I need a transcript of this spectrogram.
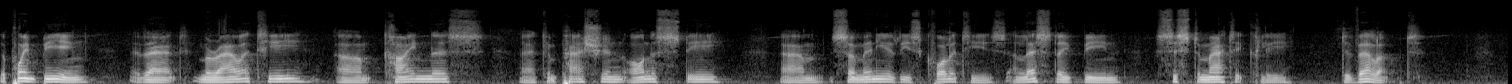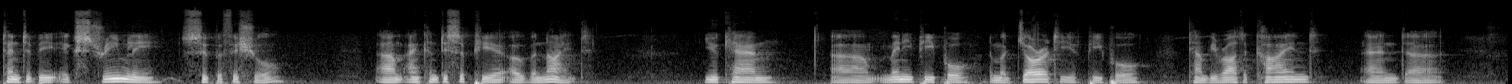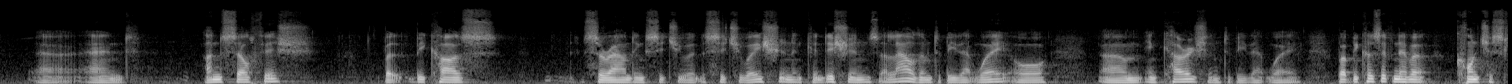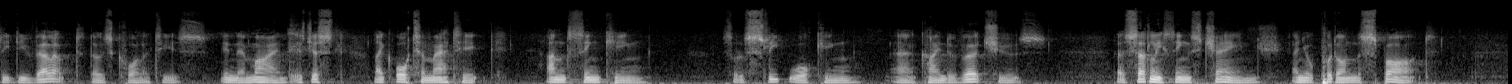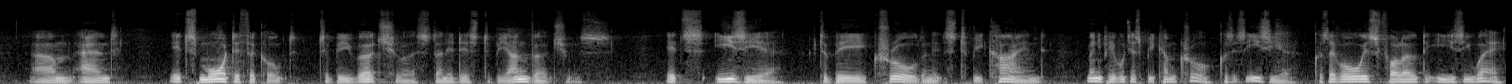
The point being that morality, um, kindness, uh, compassion, honesty, um, so many of these qualities, unless they've been systematically developed, tend to be extremely superficial um, and can disappear overnight. You can, um, many people, the majority of people, can be rather kind and uh, uh, and unselfish, but because surrounding situa- the situation and conditions allow them to be that way or um, encourage them to be that way, but because they've never consciously developed those qualities in their mind. It's just like automatic, unthinking, sort of sleepwalking uh, kind of virtues. That suddenly things change and you're put on the spot. Um, and it's more difficult to be virtuous than it is to be unvirtuous. It's easier to be cruel than it's to be kind. Many people just become cruel because it's easier because they've always followed the easy way.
